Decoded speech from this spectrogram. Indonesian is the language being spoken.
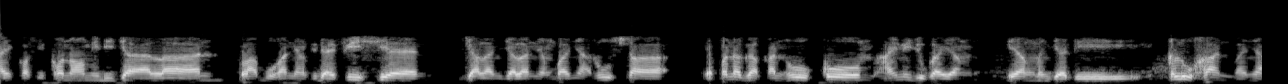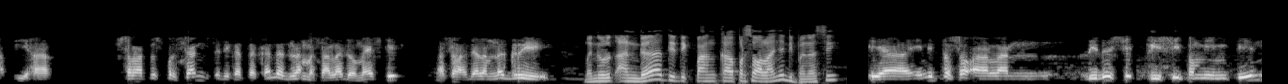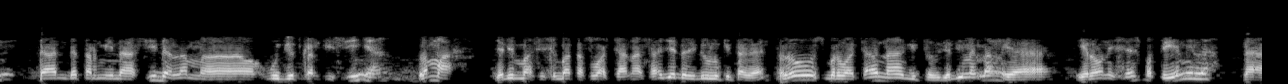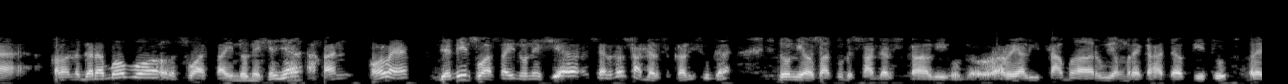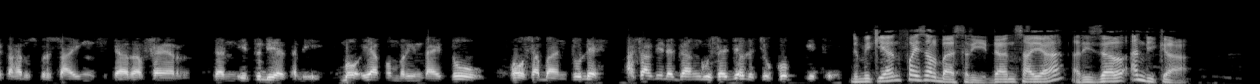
high cost ekonomi di jalan, pelabuhan yang tidak efisien, jalan-jalan yang banyak rusak, ya penegakan hukum, nah ini juga yang yang menjadi keluhan banyak pihak. 100% bisa dikatakan adalah masalah domestik, masalah dalam negeri. Menurut Anda titik pangkal persoalannya di mana sih? Ya, ini persoalan leadership visi pemimpin dan determinasi dalam mewujudkan visinya lemah. Jadi masih sebatas wacana saja dari dulu kita kan. Terus berwacana gitu. Jadi memang ya ironisnya seperti inilah. Nah, kalau negara bobol, swasta Indonesia akan oleh. Jadi swasta Indonesia saya rasa sadar sekali sudah. Dunia satu sudah sadar sekali. Realita baru yang mereka hadapi itu. Mereka harus bersaing secara fair. Dan itu dia tadi. Bahwa ya pemerintah itu nggak usah bantu deh. Asal tidak ganggu saja udah cukup gitu. Demikian Faisal Basri dan saya Rizal Andika.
